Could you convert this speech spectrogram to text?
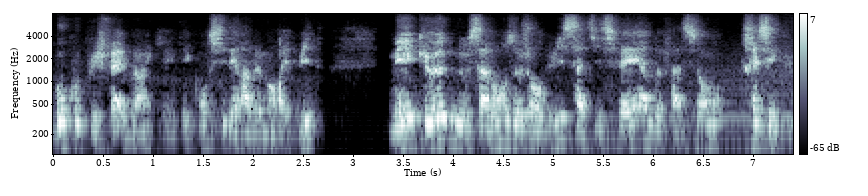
beaucoup plus faible, hein, qui a été considérablement réduite mais que nous savons aujourd'hui satisfaire de façon très sécure.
